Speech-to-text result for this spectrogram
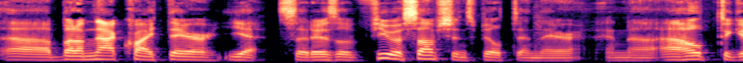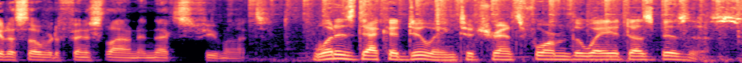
uh, but I'm not quite there yet. So there's a few assumptions built in there, and uh, I hope to get us over the finish line in the next few months. What is DECA doing to transform the way it does business?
